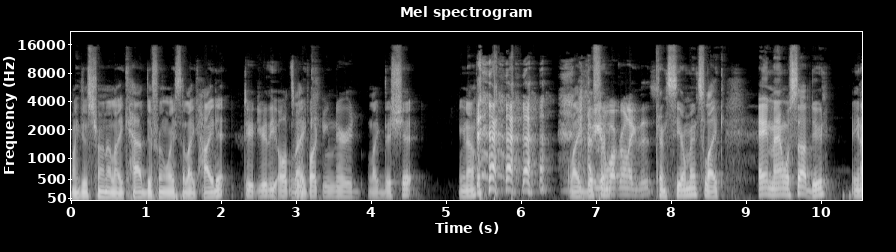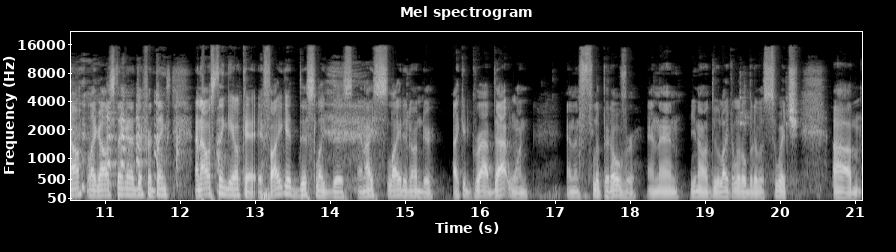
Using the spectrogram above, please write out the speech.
like just trying to like have different ways to like hide it, Dude, you're the ultimate Like- fucking nerd. like this shit, you know. like you different- walk around like this? concealments like hey man what's up dude you know like i was thinking of different things and i was thinking okay if i get this like this and i slide it under i could grab that one and then flip it over and then you know do like a little bit of a switch um,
